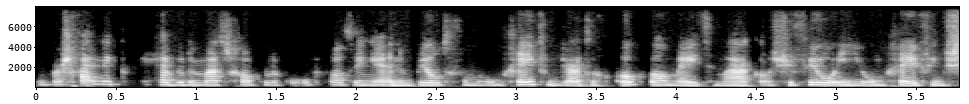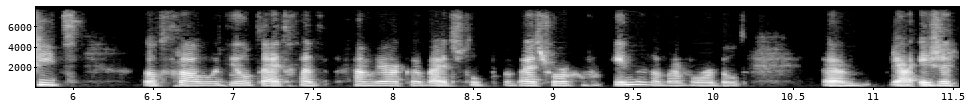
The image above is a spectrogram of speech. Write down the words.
waarschijnlijk hebben de maatschappelijke opvattingen en een beeld van de omgeving daar toch ook wel mee te maken. Als je veel in je omgeving ziet dat vrouwen deeltijd gaat, gaan werken bij het, bij het zorgen voor kinderen bijvoorbeeld, um, ja, is het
